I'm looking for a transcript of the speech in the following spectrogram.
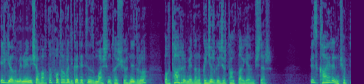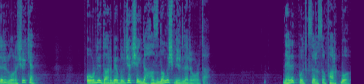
İlk yazım benim Yeni Şafak'ta fotoğrafa dikkat ettiğiniz başlığını taşıyor. Nedir o? Bak Tahrir Meydanı'na gıcır gıcır tanklar gelmişler. Biz Kahire'nin çöpleriyle uğraşırken orduyu darbe yapılacak şekilde hazırlamış birileri orada. Devlet politikası arasında fark bu.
